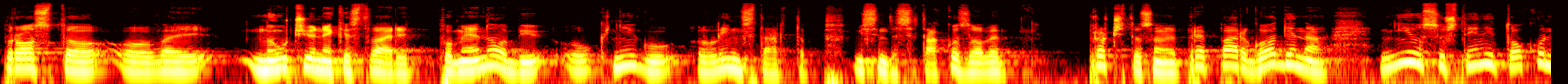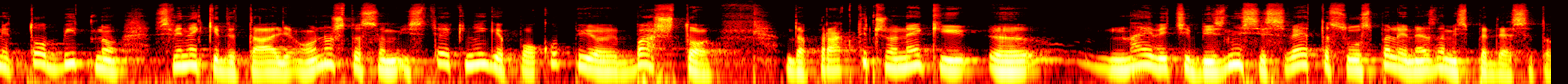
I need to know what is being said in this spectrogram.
prosto ovaj, naučio neke stvari. Pomenuo bi u knjigu Lean Startup, mislim da se tako zove, pročitao sam je pre par godina, nije u suštini toko ni to bitno svi neki detalje. Ono što sam iz te knjige pokupio je baš to, da praktično neki e, najveći biznisi sveta su uspeli, ne znam, iz 50.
